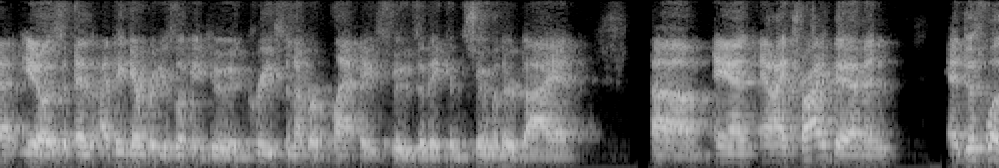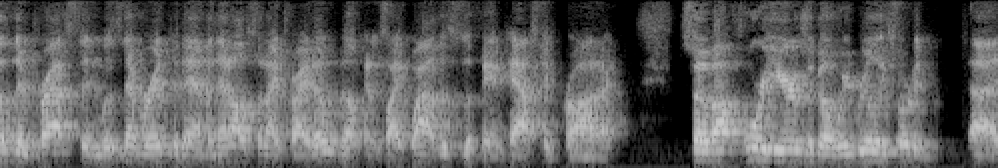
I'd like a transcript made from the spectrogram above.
uh, you know, as, as, I think everybody's looking to increase the number of plant-based foods that they consume in their diet. Um, and and I tried them, and and just wasn't impressed, and was never into them. And then all of a sudden, I tried oat milk, and it's like, wow, this is a fantastic product. So about four years ago, we really sort of uh,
